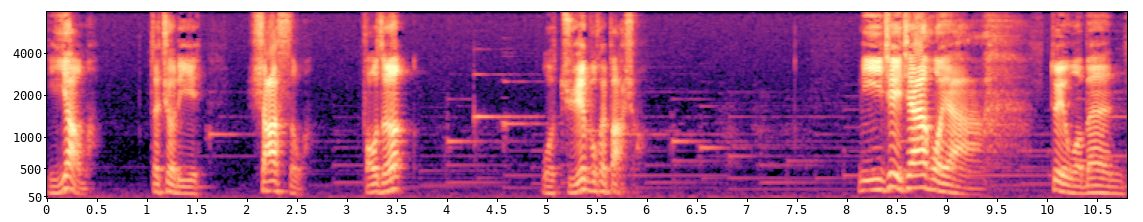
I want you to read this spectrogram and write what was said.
你要么在这里杀死我，否则我绝不会罢手。你这家伙呀，对我们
